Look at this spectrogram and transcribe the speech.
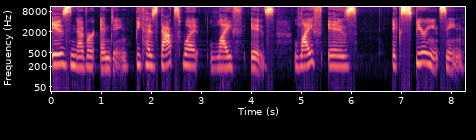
is never ending because that's what life is. Life is experiencing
